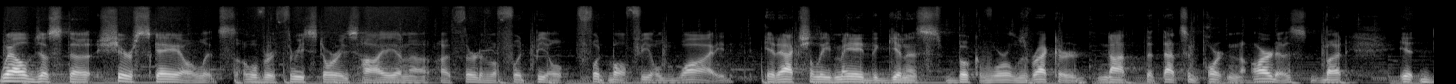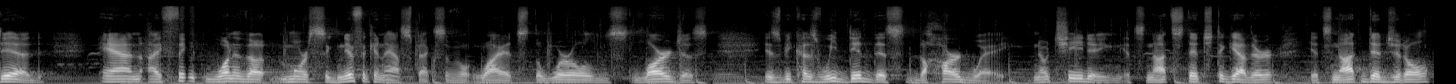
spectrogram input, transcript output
Well, just the sheer scale. It's over three stories high and a, a third of a football field wide. It actually made the Guinness Book of World Record. Not that that's important to artists, but it did. And I think one of the more significant aspects of why it's the world's largest is because we did this the hard way. No cheating. It's not stitched together. It's not digital.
